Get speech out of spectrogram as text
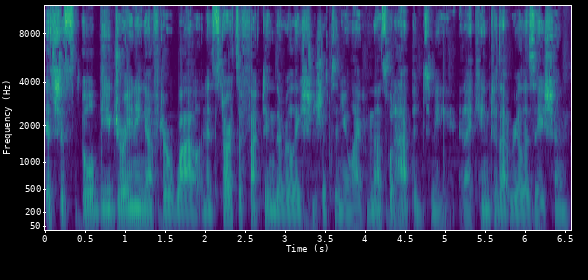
it's just, it will be draining after a while, and it starts affecting the relationships in your life. And that's what happened to me. And I came to that realization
